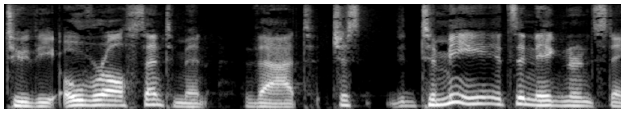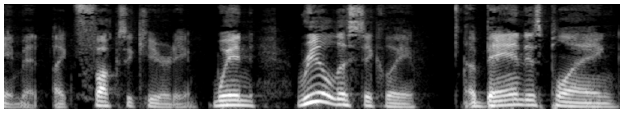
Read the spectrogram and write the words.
to the overall sentiment that just to me it's an ignorant statement like fuck security when realistically a band is playing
